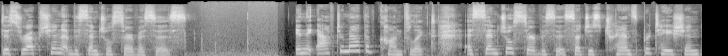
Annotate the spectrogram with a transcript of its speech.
Disruption of essential services. In the aftermath of conflict, essential services such as transportation,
